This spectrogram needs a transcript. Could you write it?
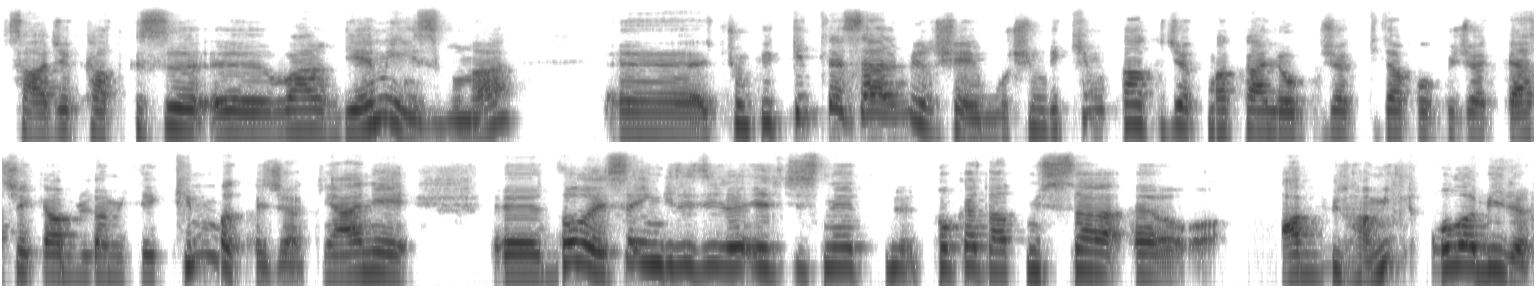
Sadece katkısı e, var diyemeyiz buna. E, çünkü kitlesel bir şey bu. Şimdi kim kalkacak makale okuyacak, kitap okuyacak, gerçek Abdülhamit'e kim bakacak? Yani e, dolayısıyla İngiliz elçisine tokat atmışsa e, Abdülhamit olabilir.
